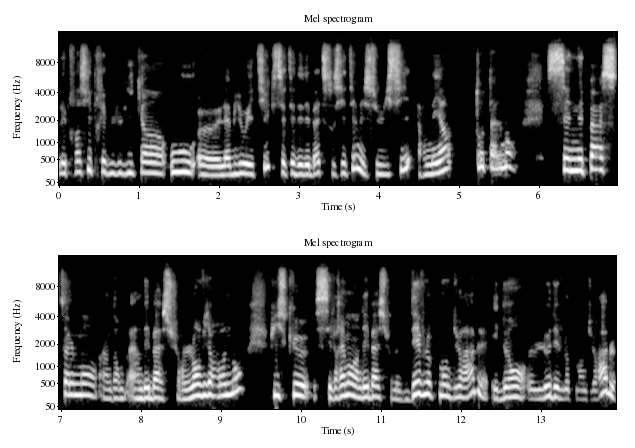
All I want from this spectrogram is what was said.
les principes républicains ou la bioéthique, c'était des débats de société, mais celui-ci en est un totalement. Ce n'est pas seulement un, débat sur l'environnement, puisque c'est vraiment un débat sur le développement durable. Et dans le développement durable,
